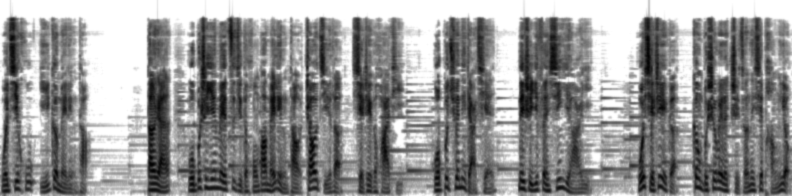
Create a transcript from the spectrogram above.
我几乎一个没领到。当然，我不是因为自己的红包没领到着急了写这个话题，我不缺那点钱，那是一份心意而已。我写这个更不是为了指责那些朋友，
